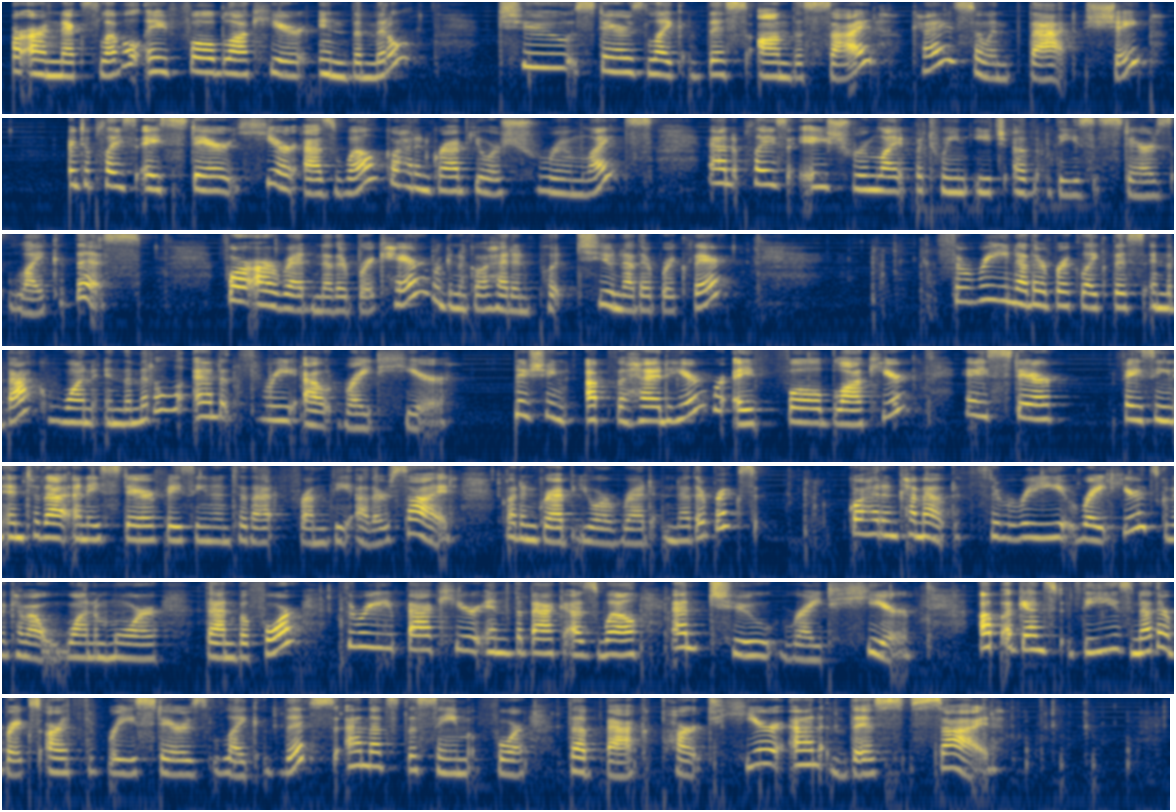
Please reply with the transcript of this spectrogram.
For our next level, a full block here in the middle, two stairs like this on the side. Okay, so in that shape. I'm going to place a stair here as well. Go ahead and grab your shroomlights and place a shroomlight between each of these stairs like this. For our red nether brick here, we're going to go ahead and put two nether brick there three nether brick like this in the back, one in the middle, and three out right here. Finishing up the head here, we're a full block here, a stair facing into that and a stair facing into that from the other side. Go ahead and grab your red nether bricks. Go ahead and come out three right here. It's going to come out one more than before. Three back here in the back as well, and two right here. Up against these nether bricks are three stairs like this, and that's the same for the back part here and this side.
